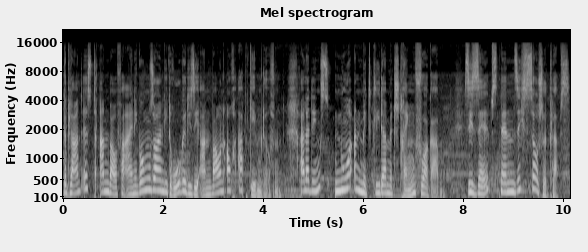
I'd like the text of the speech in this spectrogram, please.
Geplant ist, Anbauvereinigungen sollen die Droge, die sie anbauen, auch abgeben dürfen. Allerdings nur an Mitglieder mit strengen Vorgaben. Sie selbst nennen sich Social Clubs.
